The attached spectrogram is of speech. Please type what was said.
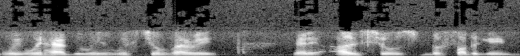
we, we had we we still very very anxious before the game.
